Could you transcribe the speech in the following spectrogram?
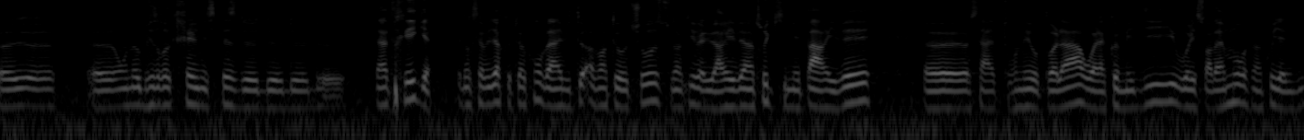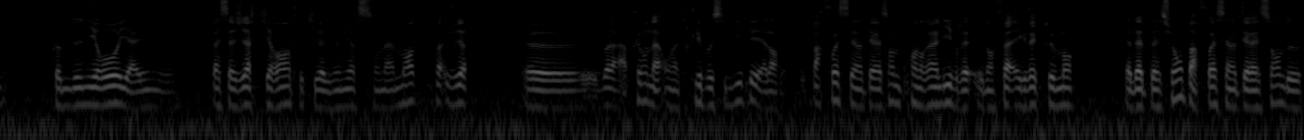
on est obligé de recréer une espèce de, d'intrigue. Et donc ça veut dire que tout d'un coup on va inventer autre chose, tout d'un coup il va lui arriver un truc qui m'est pas arrivé, ça a tourné au polar ou à la comédie ou à l'histoire d'amour, tout d'un coup il y a une, comme De Niro, il y a une passagère qui rentre et qui va devenir son amante. Enfin, je veux dire, euh, voilà. Après, on a, on a toutes les possibilités. Alors, parfois, c'est intéressant de prendre un livre et d'en faire exactement l'adaptation. Parfois, c'est intéressant de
